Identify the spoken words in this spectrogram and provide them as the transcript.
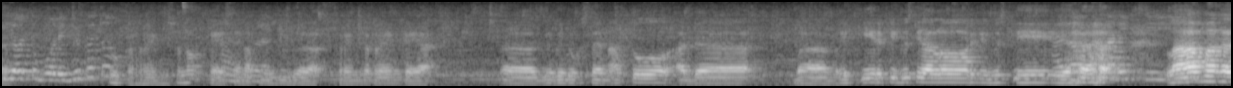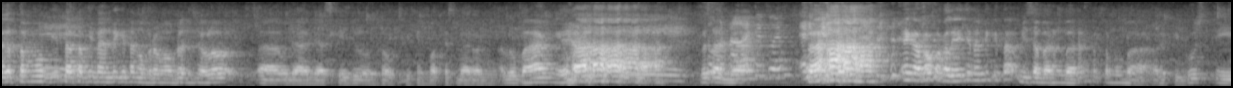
iya tuh boleh juga tuh keren. Di sono kayak Oh, stand upnya juga keren keren kayak eh gegeduk stand up tuh ada bang Rifki Rifki Gusti halo Rifki Gusti. Halo, ya. Kak lama gak ketemu Iya. kita tapi nanti kita ngobrol-ngobrol. Insya Allah eh, udah ada schedule untuk bikin podcast bareng lu bang. Ya. Oke. Terus so, ada- aja gue. Eh nggak apa-apa kali aja nanti kita bisa bareng-bareng ketemu mbak Rifki Gusti.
